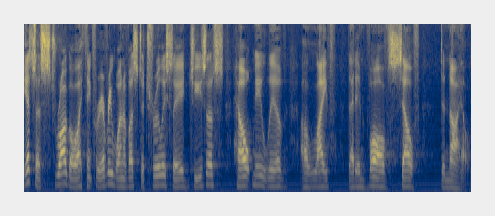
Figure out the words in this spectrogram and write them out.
It's a struggle, I think, for every one of us to truly say, Jesus, help me live a life that involves self denial.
